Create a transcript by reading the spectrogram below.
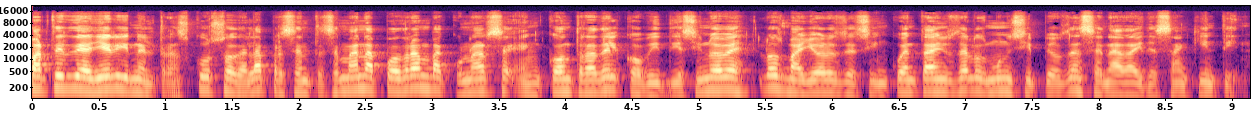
Partir de ayer y en el transcurso de la presente semana podrán vacunarse en contra del COVID-19 los mayores de 50 años de los municipios de Ensenada y de San Quintín.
